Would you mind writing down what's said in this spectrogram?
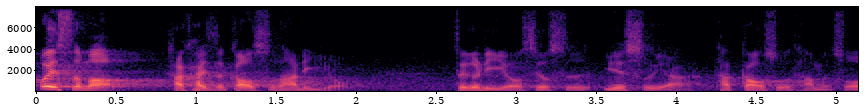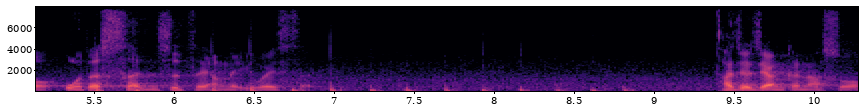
为什么？他开始告诉他理由。”这个理由就是约书亚，他告诉他们说：“我的神是怎样的一位神。”他就这样跟他说：“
